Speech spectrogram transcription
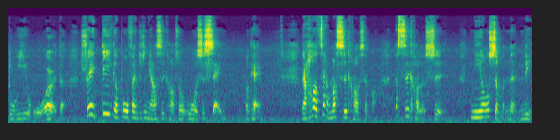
独一无二的。所以第一个部分就是你要思考说我是谁，OK？然后再我们要思考什么？要思考的是你有什么能力？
